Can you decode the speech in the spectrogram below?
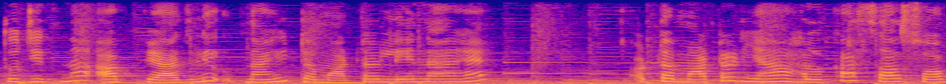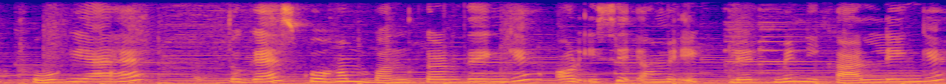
तो जितना आप प्याज ले, उतना ही टमाटर लेना है। और टमाटर यहाँ हल्का सा सॉफ्ट हो गया है तो गैस को हम बंद कर देंगे और इसे हम एक प्लेट में निकाल लेंगे।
